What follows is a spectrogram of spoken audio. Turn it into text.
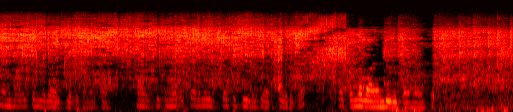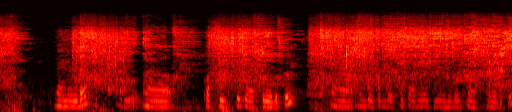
നന്നായിട്ടൊന്ന് വഴറ്റിയെടുക്കണം കേട്ടോ. ആവശ്യത്തിന് ചെറിയ ഉപ്പൊക്കെ കൂടി ചേർത്ത് കൊടുക്കുക പെട്ടെന്ന് വഴണ്ടി കിട്ടാനായിട്ട് ഞാനിവിടെ കുറച്ച് ഉപ്പ് ചേർത്ത് കൊടുത്തു. എന്റെ ഒപ്പം കുറച്ച് കറിവേപ്പിലയും കൂടെ ചേർത്ത് കൊടുത്തു.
